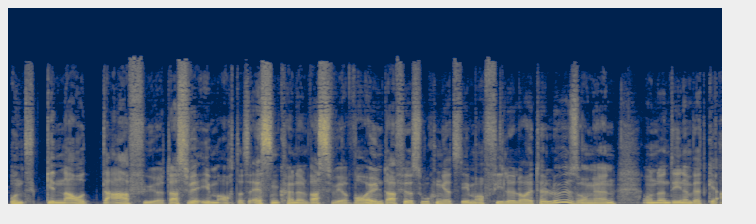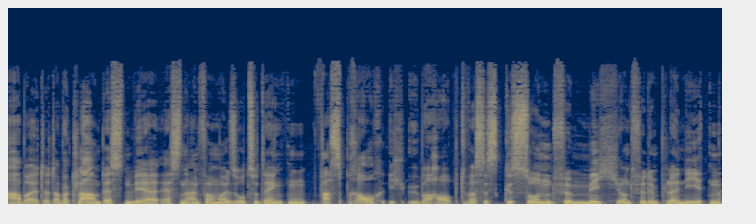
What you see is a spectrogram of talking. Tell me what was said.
Und genau dafür, dass wir eben auch das essen können, was wir wollen, dafür suchen jetzt eben auch viele Leute Lösungen und an denen wird gearbeitet. Aber klar, am besten wäre Essen einfach mal so zu denken, was brauche ich überhaupt? Was ist gesund für mich und für den Planeten?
